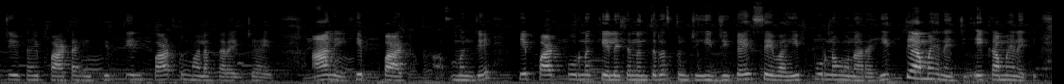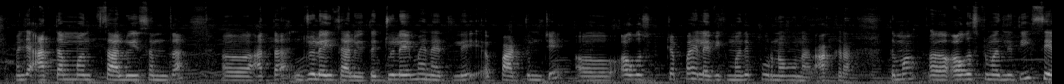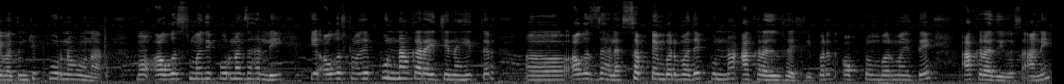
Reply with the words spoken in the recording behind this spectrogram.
जे काही पाठ आहेत हे तीन पाठ तुम्हाला करायचे आहेत. आणि हे पाठ म्हणजे हे पाठ पूर्ण केल्याच्या नंतरच तुमची ही जी काही सेवा ही पूर्ण होणार आहे ही त्या महिन्याची एका महिन्याची. म्हणजे आता मंथ चालू आहे समजा आता जुलै चालू आहे. तर जुलै महिन्यातले पाठ तुमचे ऑगस्टच्या पहिल्या वीकमध्ये पूर्ण होणार अकरा. तर मग ऑगस्टमधली ती सेवा तुमची पूर्ण होणार. मग ऑगस्टमध्ये पूर्ण झाली की ऑगस्टमध्ये पुन्हा करायची नाही तर ऑगस्ट झाला सप्टेंबरमध्ये पुन्हा अकरा दिवसाची परत ऑक्टोंबरमध्ये अकरा दिवस आणि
